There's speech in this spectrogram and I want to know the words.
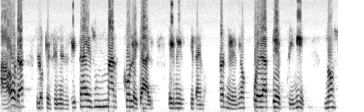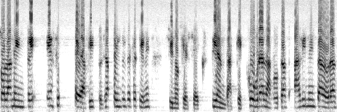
Ahora lo que se necesita es un marco legal en el que la empresa pueda definir no solamente ese pedacito, ese apéndice que tiene, sino que se extienda, que cubra las rutas alimentadoras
